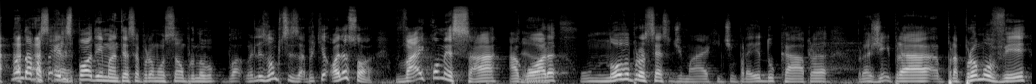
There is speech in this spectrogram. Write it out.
Não dá pra, eles podem manter essa promoção pro novo. Eles vão precisar, porque olha só, vai começar agora um novo processo de marketing pra educar, pra, pra, gente, pra, pra promover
